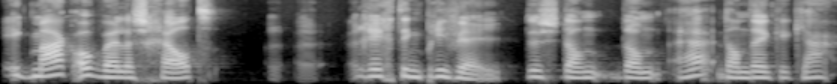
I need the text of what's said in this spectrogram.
ik maak ook wel eens geld eh, richting privé. Dus dan, dan, hè, dan denk ik, ja,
